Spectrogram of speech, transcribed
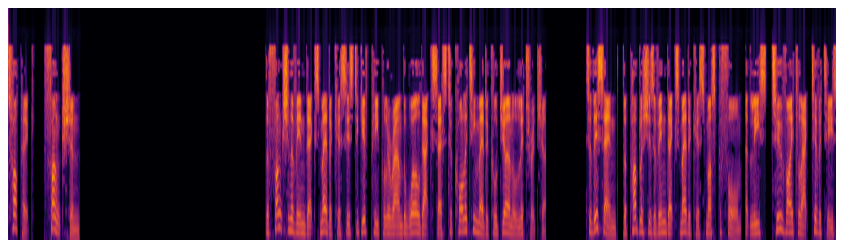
Topic: Function The function of Index Medicus is to give people around the world access to quality medical journal literature. To this end, the publishers of Index Medicus must perform, at least, two vital activities,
